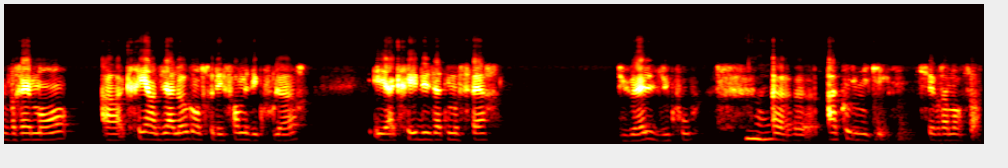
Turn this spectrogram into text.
vraiment à créer un dialogue entre des formes et des couleurs et à créer des atmosphères duelles, du coup, euh, à communiquer. C'est vraiment ça.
